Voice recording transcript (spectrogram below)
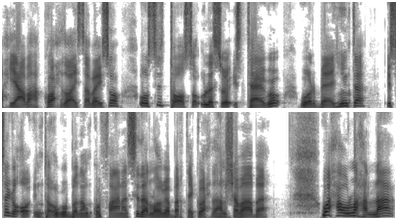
waxyaabaha kooxdu ay samayso uu si toosa ula soo istaago warbaahinta isaga oo inta ugu badan ku faana sida looga bartay kooxda al-shabaaba waxa uu la hadlaa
